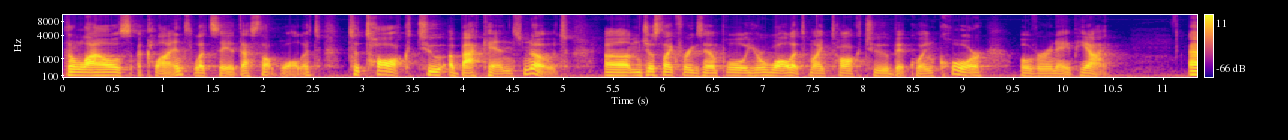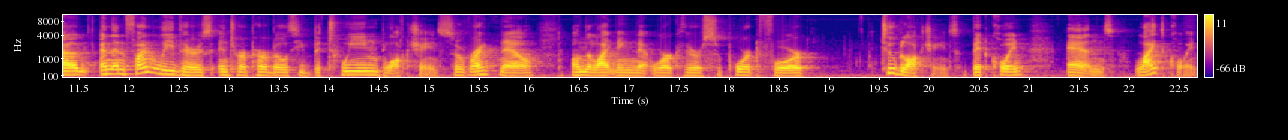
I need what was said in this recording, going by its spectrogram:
that allows a client, let's say a desktop wallet, to talk to a backend node. Um, just like, for example, your wallet might talk to Bitcoin Core over an API. Um, and then finally, there's interoperability between blockchains. So right now, on the Lightning Network, there's support for two blockchains, Bitcoin and Litecoin.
